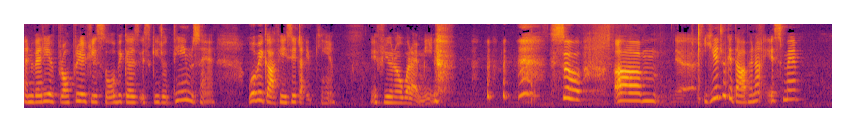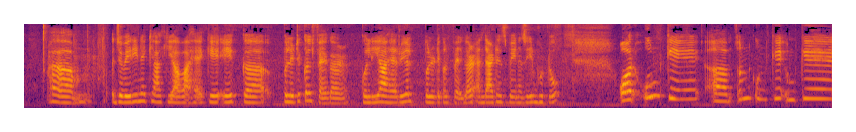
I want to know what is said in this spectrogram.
and very appropriately so because इसकी जो themes हैं वो भी काफ़ी इसी टाइप की हैं if you know what I mean so um, ये जो किताब है ना इसमें जवेरी ने क्या किया हुआ है कि एक पॉलिटिकल फिगर को लिया है real political figure and that is Benazir Bhutto और उनके उन, उनके उनके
